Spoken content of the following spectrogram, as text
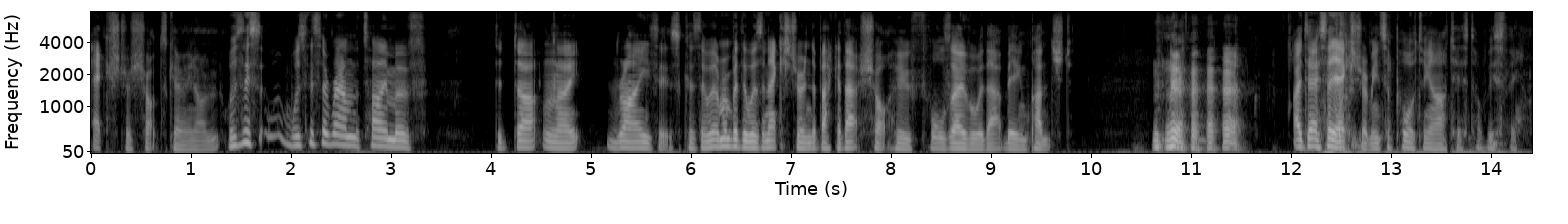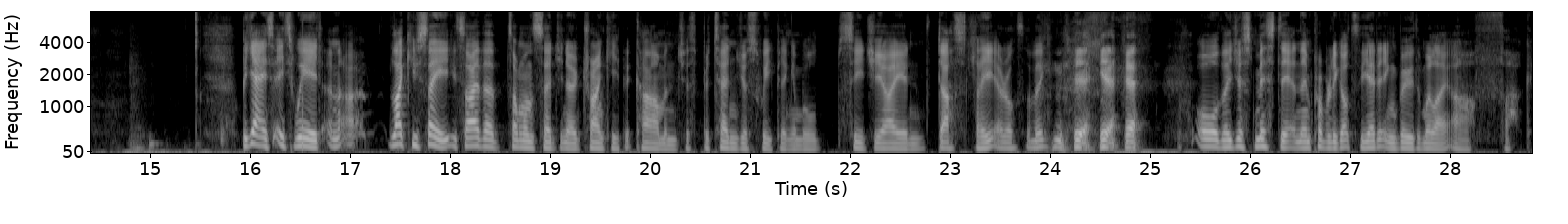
extra shots going on. Was this was this around the time of the Dark Knight Rises? Because I remember there was an extra in the back of that shot who falls over without being punched. I dare say extra. I mean supporting artist, obviously. But yeah, it's it's weird, and uh, like you say, it's either someone said, you know, try and keep it calm and just pretend you're sweeping, and we'll CGI in dust later or something. yeah, yeah, yeah. or they just missed it and then probably got to the editing booth and were like, "Oh fuck."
